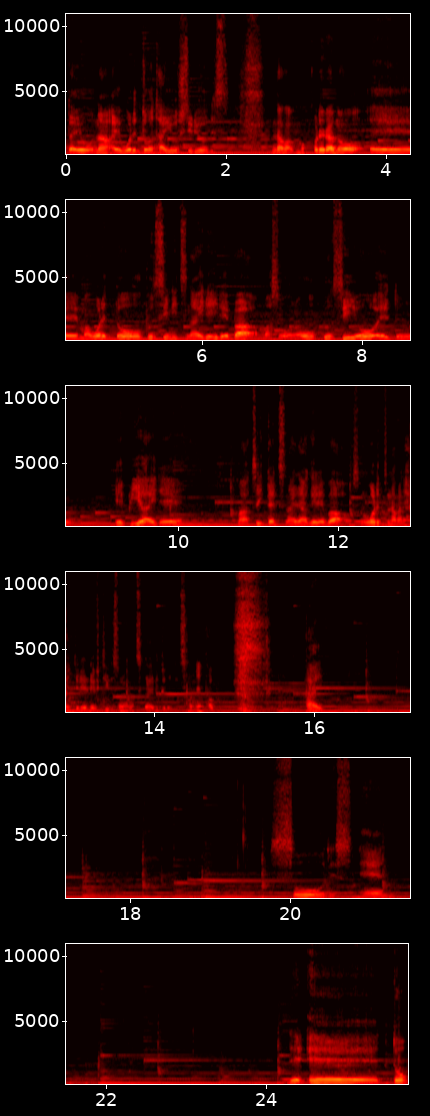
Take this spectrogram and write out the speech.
たようなウォレットが対応しているようです。だから、これらの、えーまあ、ウォレットを OpenSea につないでいれば、まあ、その OpenSea を、えーと、API で、まあ、Twitter につないであげれば、そのウォレットの中に入ってる NFT がそのまま使えるってことですかね、多分。はい。そうですね。で、えー、っと、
